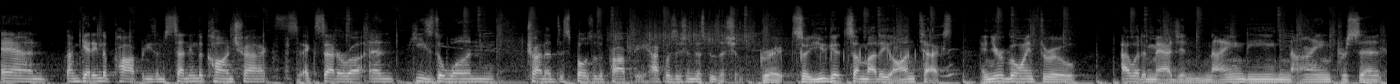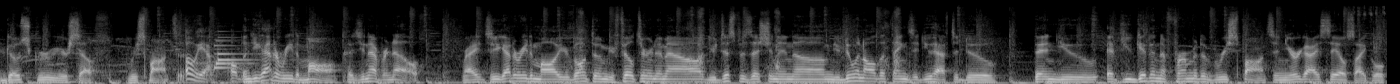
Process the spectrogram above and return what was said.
and I'm getting the properties, I'm sending the contracts, etc. And he's the one trying to dispose of the property, acquisition, disposition. Great. So you get somebody on text and you're going through, I would imagine 99% go screw yourself responses. Oh, yeah, And you got to read them all because you never know, right? So you got to read them all. You're going through them, you're filtering them out, you're dispositioning them, you're doing all the things that you have to do. Then you, if you get an affirmative response in your guy's sales cycle,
